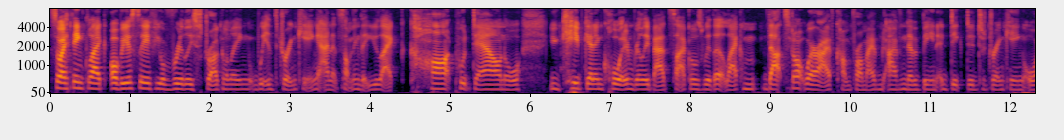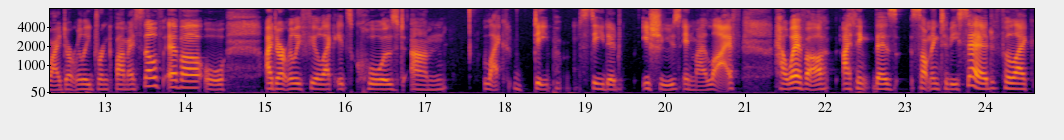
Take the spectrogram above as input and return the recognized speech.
So I think like obviously if you're really struggling with drinking and it's something that you like can't put down or you keep getting caught in really bad cycles with it, like that's not where I've come from. I've I've never been addicted to drinking or I don't really drink by myself ever or I don't really feel like it's caused um like deep seated issues in my life. However, I think there's something to be said for like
